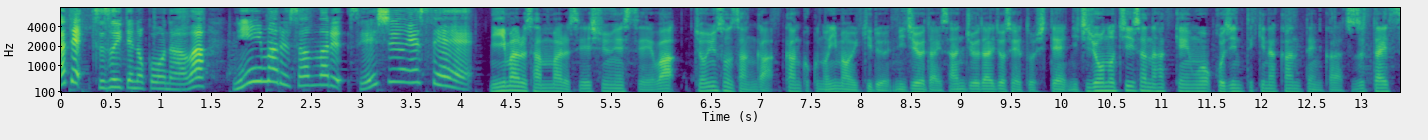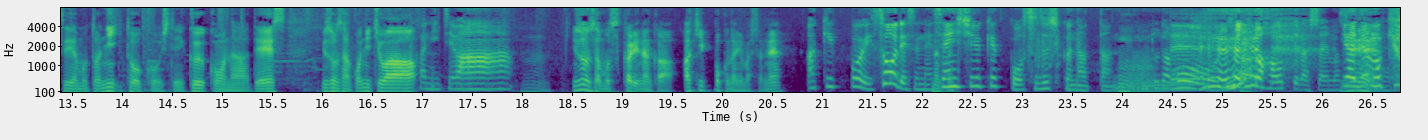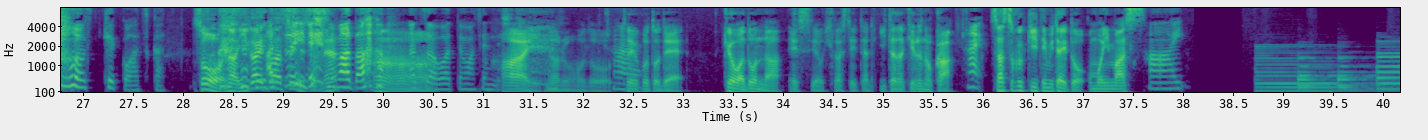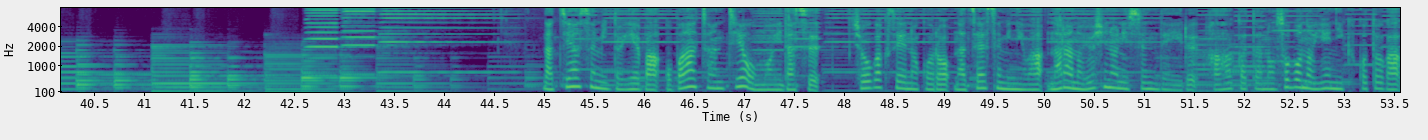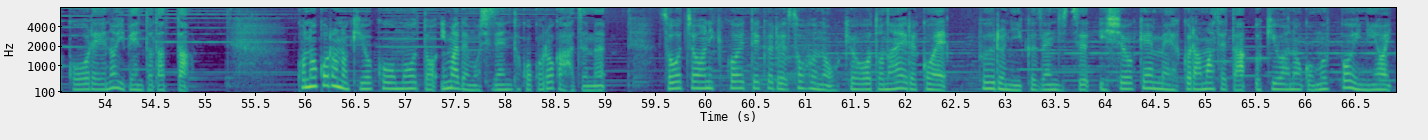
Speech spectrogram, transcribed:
さて続いてのコーナーは2030青春エッセイ。2030青春エッセイはチョン・ユソンさんが韓国の今を生きる20代30代女性として日常の小さな発見を個人的な観点から綴ったエッセイをもとにトークをしていくコーナーです。ユソンさんこんにちは、こんにちは。うん、ユソンさんもすっかりなんか秋っぽくなりましたね。秋っぽい。そうですね。先週結構涼しくなったんで。うん。本当だ もうニット羽織ってらっしゃいますいや、ねでも今日結構暑かっそうな意外た。と暑いですす、暑いでよねまだ。夏は終わってませんでした。はいなるほど、はいということで今日はどんなエッセイを聞かせていただいただけるのかはい。早速聞いてみたいと思いますはーい。夏休みといえばおばあちゃん家を思い出す小学生の頃夏休みには奈良の吉野に住んでいる母方の祖母の家に行くことが恒例のイベントだったこの頃の記憶を思うと今でも自然と心が弾む。早朝に聞こえてくる祖父のお経を唱える声プールに行く前日一生懸命膨らませた浮き輪のゴムっぽい匂い。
